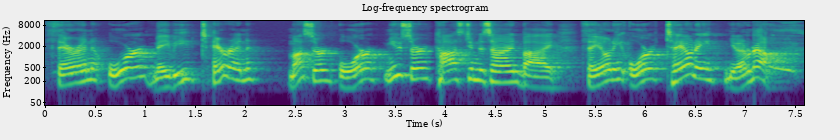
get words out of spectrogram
Theron or maybe Taryn Musser or Muser. Costume design by Theoni or Teoni. You never know.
